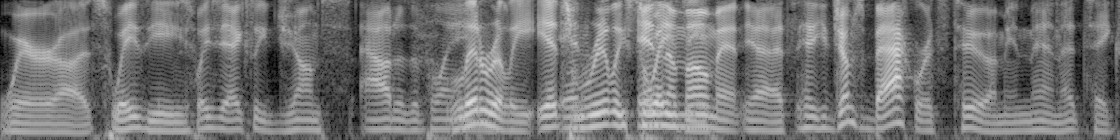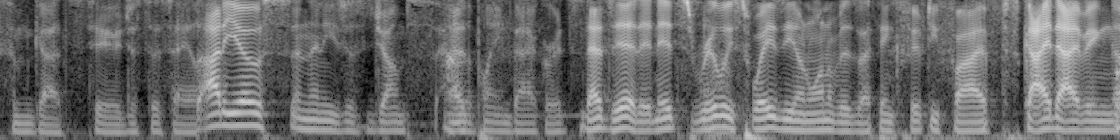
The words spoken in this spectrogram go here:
where uh, Swayze, Swayze actually jumps out of the plane. literally, it's in- really Swayze. in the moment. Yeah, it's, he jumps backwards too. I mean, man, that takes some guts too, just to say adios, and then he just jumps out of the plane backwards. That's it, and it's really Swayze on one of his, I think, 55 skydiving uh,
